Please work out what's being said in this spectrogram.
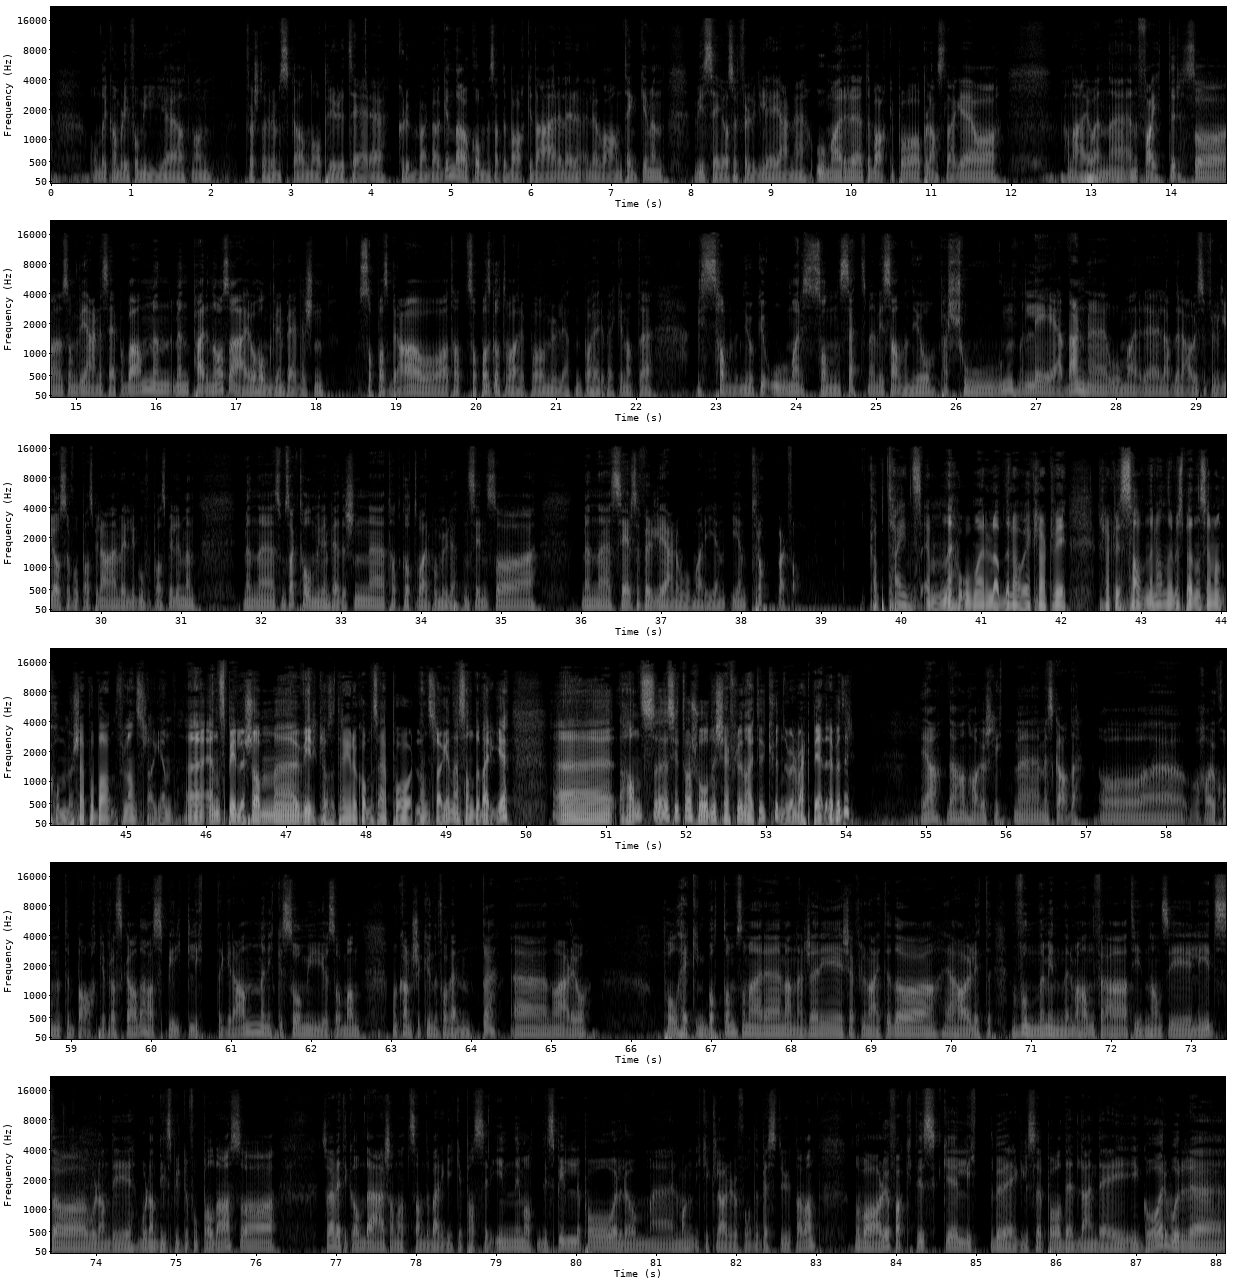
om det kan bli for mye at man først og fremst skal nå prioritere klubbhverdagen da, og komme seg tilbake der, eller, eller, hva han tenker. Men vi ser jo selvfølgelig gjerne Omar tilbake på, på landslaget. og han er jo en, en fighter så, som vi gjerne ser på banen, men, men, per nå så er jo Holmgren Pedersen såpass bra og har tatt såpass godt vare på muligheten på høyrebekken at det, vi savner jo ikke Omar sånn sett, men vi savner jo personen, lederen. Eh, Omar Labdelawi selvfølgelig også fotballspiller. Han er en veldig god fotballspiller, men, men eh, som sagt, Holmgren Pedersen eh, tatt godt vare på muligheten sin, så Men ser selvfølgelig gjerne Omar i en, i en tropp, i hvert fall kapteinsemne, Omar Labdelawi. Klart vi, klart vi savner han. Det blir spennende å se om han kommer seg på banen for landslaget igjen. Uh, en spiller som uh, virkelig også trenger å komme seg på landslaget, er Sander Berge. Uh, hans situasjon i Sheffield United kunne vel vært bedre, Petter? Ja, det, han har jo slitt med, med skade. Og har jo kommet tilbake fra skade. Har spilt lite grann, men ikke så mye som man, man kanskje kunne forvente. nå er det jo Paul Heckingbottom, som er eh, manager i Sheffield United. Og jeg har jo litt vonde minner med han fra tiden hans i Leeds og hvordan de, hvordan de spilte fotball da. Så, så, jeg vet ikke om det er sånn at Sander Berge ikke passer inn i måten de spiller på, eller om eh, eller man ikke klarer å få det beste ut av han. Nå var det jo faktisk eh, litt bevegelse på deadline day i går, hvor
